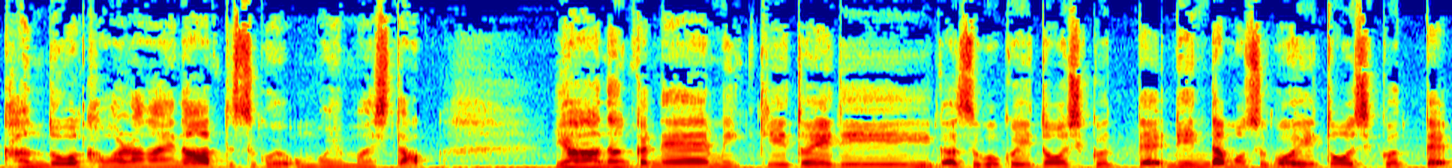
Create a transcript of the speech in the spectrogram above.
感動は変わらないなってすごい思いました。いやーなんかねミッキーとエディがすごく愛おしくってリンダもすごい愛おしくって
